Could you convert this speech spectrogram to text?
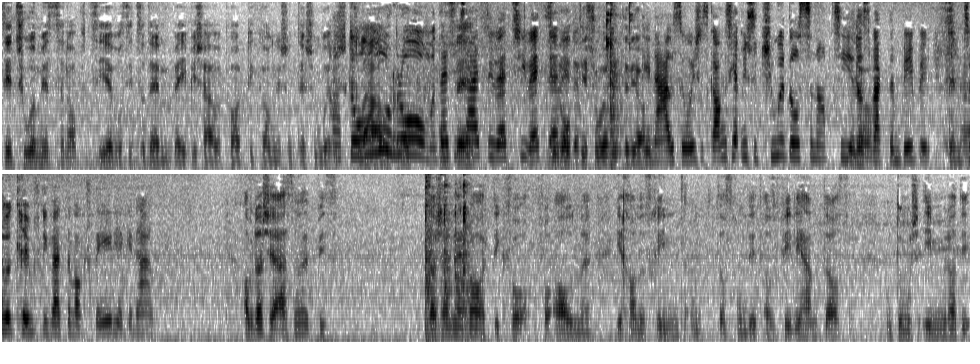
Sie hat die Schuhe müssen abziehen, wo sie zu dieser Babyshower-Party gegangen ist und der Schuh Ah, ist geklaut darum. Und dann hat sie gesagt, sie will, sie will Sie will wieder. die Schuhe wieder, ja. Genau so ist es gegangen. Sie musste die Schuhe draussen abziehen, Ja. das wegen dem Baby, Genau. zukünftig wegen der Bakterien, genau. Aber das ist ja auch so etwas. Das ist auch eine Erwartung von, von allen. Ich habe ein Kind und das kommt jetzt, also viele haben das. Und du musst immer an die...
